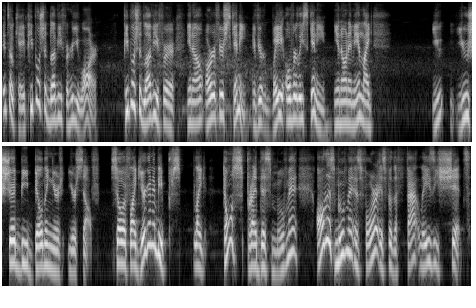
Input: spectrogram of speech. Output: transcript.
It's okay. People should love you for who you are." People should love you for, you know, or if you're skinny, if you're way overly skinny, you know what I mean? Like you you should be building your yourself. So if like you're going to be like don't spread this movement. All this movement is for is for the fat lazy shit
